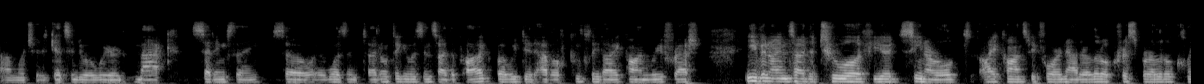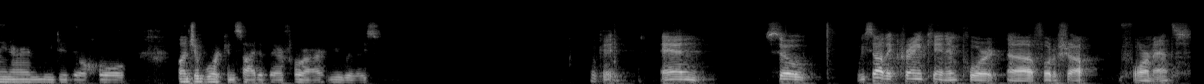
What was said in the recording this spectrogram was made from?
um, which gets into a weird Mac settings thing. So it wasn't. I don't think it was inside the product, but we did have a complete icon refresh. Even inside the tool, if you had seen our old icons before, now they're a little crisper, a little cleaner, and we did a whole bunch of work inside of there for our new release. Okay, and so we saw that Crank can import uh, Photoshop formats.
